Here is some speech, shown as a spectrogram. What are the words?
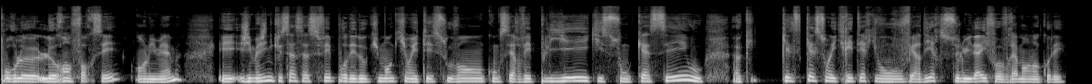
pour le, le renforcer en lui-même. Et j'imagine que ça, ça se fait pour des documents qui ont été souvent conservés pliés, qui se sont cassés, ou euh, quels, quels sont les critères qui vont vous faire dire celui-là, il faut vraiment l'encoller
